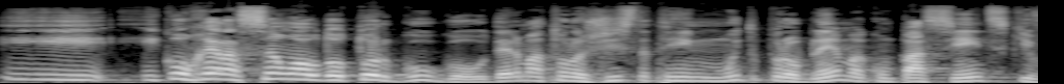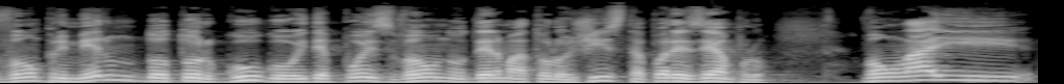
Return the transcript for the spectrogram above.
E, e com relação ao Dr. Google, o dermatologista tem muito problema com pacientes que vão primeiro no Dr. Google e depois vão no dermatologista, por exemplo, vão lá e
